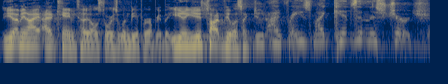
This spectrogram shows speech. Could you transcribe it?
You, I mean, I, I can't even tell you all the stories, it wouldn't be appropriate. But you know, you just talk to people, it's like, dude, I raised my kids in this church.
